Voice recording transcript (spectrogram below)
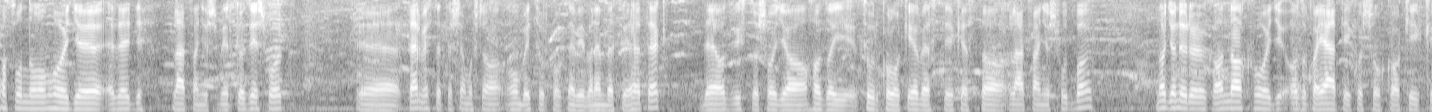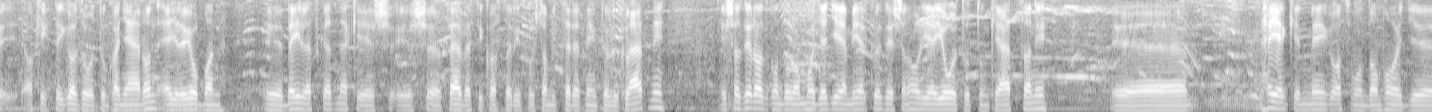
azt mondom, hogy ez egy látványos mérkőzés volt. Természetesen most a Honvéd szurkolók nevében nem beszélhetek, de az biztos, hogy a hazai szurkolók élvezték ezt a látványos futballt. Nagyon örülök annak, hogy azok a játékosok, akik, akik igazoltunk a nyáron, egyre jobban beilleszkednek és, és felveszik azt a ritmust, amit szeretnénk tőlük látni. És azért azt gondolom, hogy egy ilyen mérkőzésen, ahol ilyen jól tudtunk játszani, helyenként még azt mondom, hogy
